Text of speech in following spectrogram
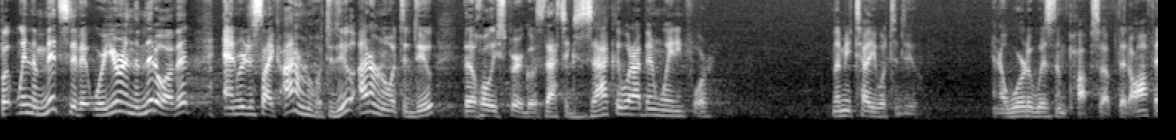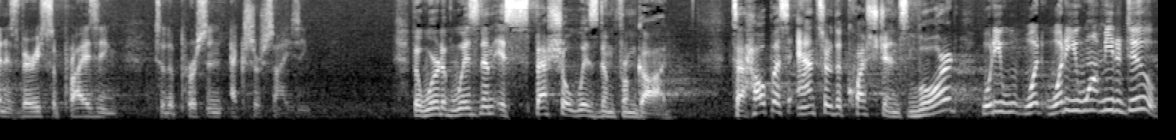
But in the midst of it, where you're in the middle of it, and we're just like, I don't know what to do, I don't know what to do, the Holy Spirit goes, That's exactly what I've been waiting for. Let me tell you what to do. And a word of wisdom pops up that often is very surprising to the person exercising. The word of wisdom is special wisdom from God to help us answer the questions Lord, what do, you, what, what do you want me to do?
